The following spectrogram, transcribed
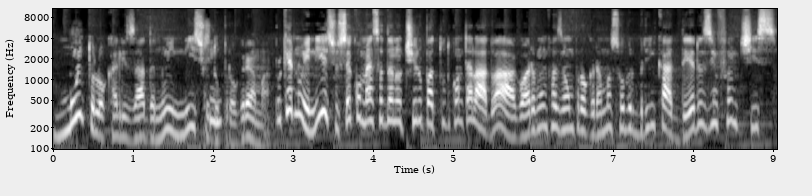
muito localizada no início Sim. do programa? Porque no início você começa dando tiro para tudo quanto é lado. Ah, agora vamos fazer um programa sobre brincadeiras infantis.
